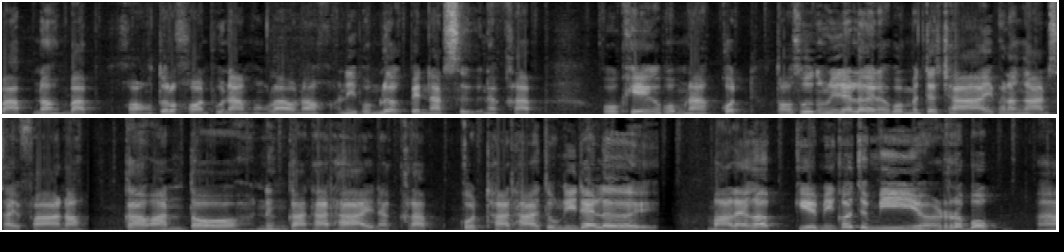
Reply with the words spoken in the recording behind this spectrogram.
บัฟเนาะบัฟของตัวละครผู้นำของเราเนาะอันนี้ผมเลือกเป็นนัดสื่อนะครับ โอเคครับผมนะ กดต่อสู้ตรงนี้ได้เลยนะครับผมมันจะใช้พลังงานสายฟ้าเนาะ9 อันต่อ 1 การท้าทายนะครับ กดท้าทายตรงนี้ได้เลย มาแล้วครับ เกมนี้ก็จะมีระบบอ่า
